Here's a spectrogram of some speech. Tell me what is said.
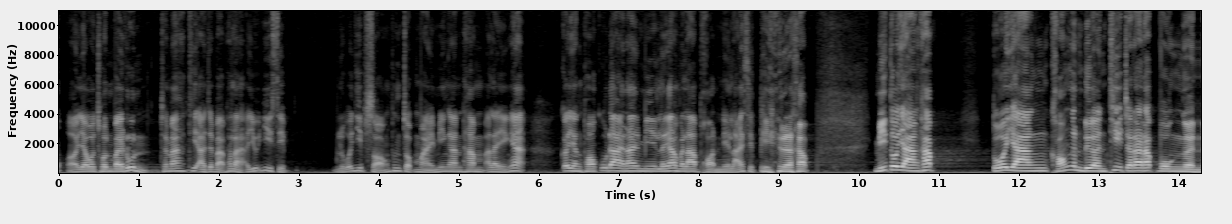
ๆเอ่อเยาวชนวัยรุ่นใช่ไหมที่อาจจะแบบเท่าไหร่อายุ 20 หรือว่า 22 เพิ่งจบใหม่มีงานทำอะไรอย่างเงี้ย ก็ยังพอกู้ได้นะมีระยะเวลาผ่อนเนี่ยหลายสิบปีนะครับ มีตัวอย่างครับ ตัวอย่างของเงินเดือนที่จะได้รับวงเงิน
